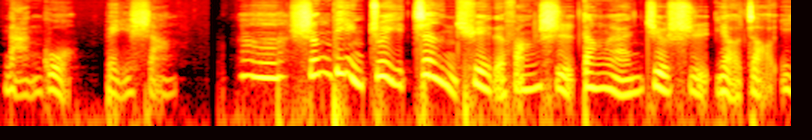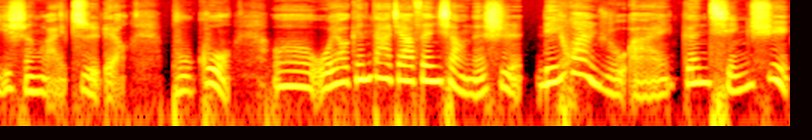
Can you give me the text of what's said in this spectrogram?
难过、悲伤。那生病最正确的方式，当然就是要找医生来治疗。不过，呃，我要跟大家分享的是，罹患乳癌跟情绪、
